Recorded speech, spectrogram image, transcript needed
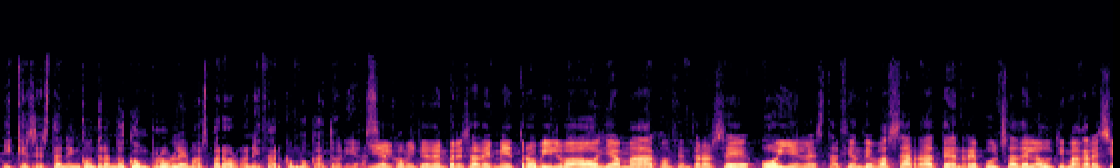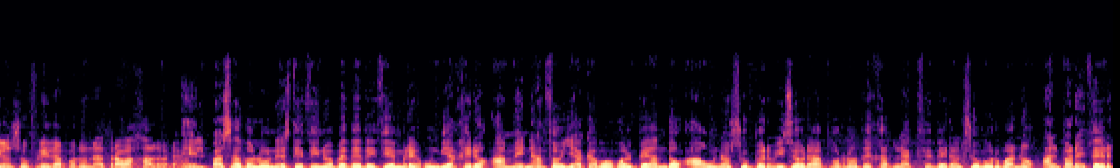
y que se están encontrando con problemas para organizar convocatorias. Y el comité de empresa de Metro Bilbao llama a concentrarse hoy en la estación de Basarrate en repulsa de la última agresión sufrida por una trabajadora. El pasado lunes 19 de diciembre, un viajero amenazó y acabó golpeando a una supervisora por no dejar dejarle acceder al suburbano, al parecer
